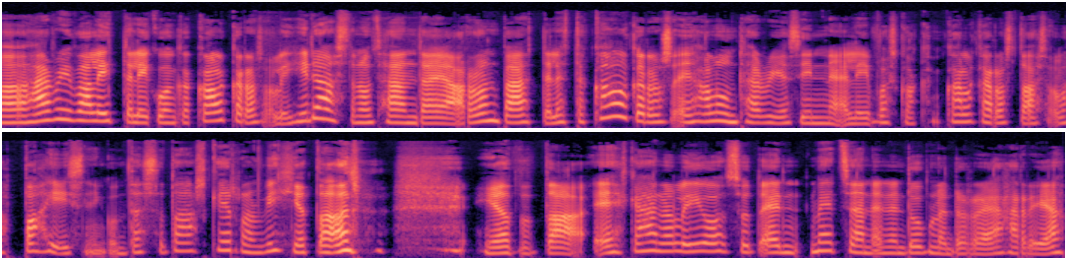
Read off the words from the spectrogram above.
Uh, Harry valitteli, kuinka Kalkaros oli hidastanut häntä ja Ron päätteli, että Kalkaros ei halunnut Harryä sinne, eli voisiko Kalkaros taas olla pahis, niin kuin tässä taas kerran vihjataan. ja tota, ehkä hän oli juossut en, metsään ennen Dumbledorea ja Harryä.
